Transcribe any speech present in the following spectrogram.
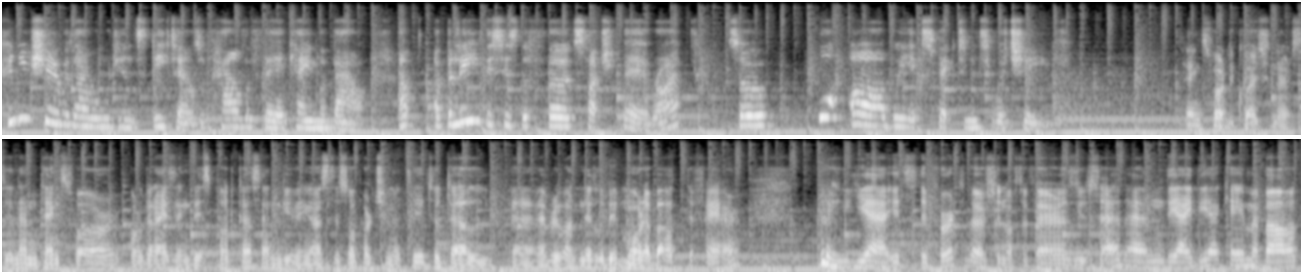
Can you share with our audience details of how the fair came about? I, I believe this is the third such fair, right? So, what are we expecting to achieve? Thanks for the question, Ersin, and thanks for organizing this podcast and giving us this opportunity to tell uh, everyone a little bit more about the fair. yeah, it's the first version of the fair, as you said, and the idea came about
